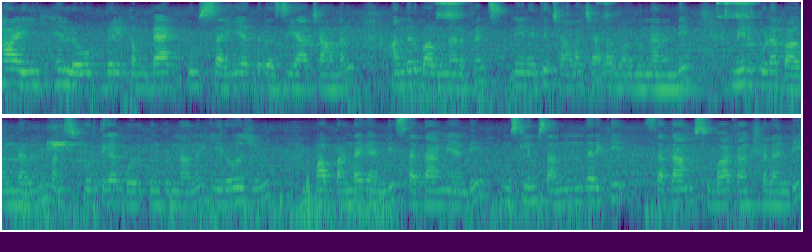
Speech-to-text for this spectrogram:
Hi hello welcome back to Syed Razia channel. అందరూ బాగున్నారా ఫ్రెండ్స్? నేనైతే చాలా చాలా బాగున్నానండి. మీరు కూడా బాగున్నారని మనస్ఫూర్తిగా కోరుకుంటున్నాను. ఈరోజు మా పండగ అండి సతామి అండి. ముస్లిమ్స్ అందరికీ సతాం శుభాకాంక్షలు అండి.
